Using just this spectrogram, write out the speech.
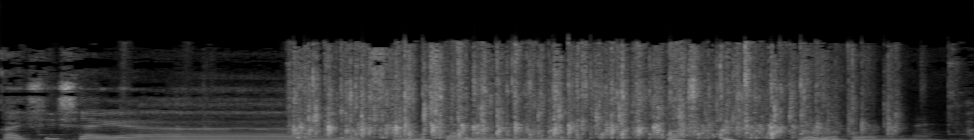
Kasih sayang. Sama-sama. Nah, udah martabaknya.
